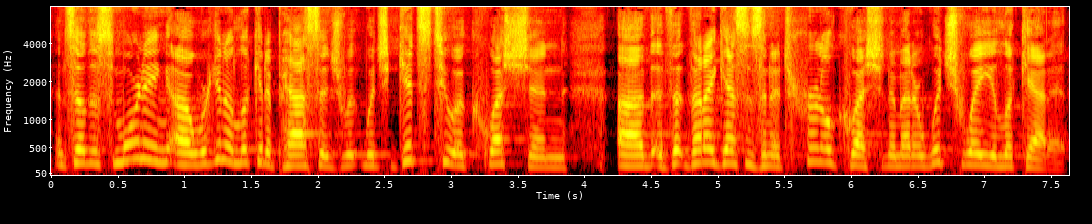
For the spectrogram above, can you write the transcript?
And so this morning, uh, we're going to look at a passage which gets to a question uh, th- that I guess is an eternal question, no matter which way you look at it.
